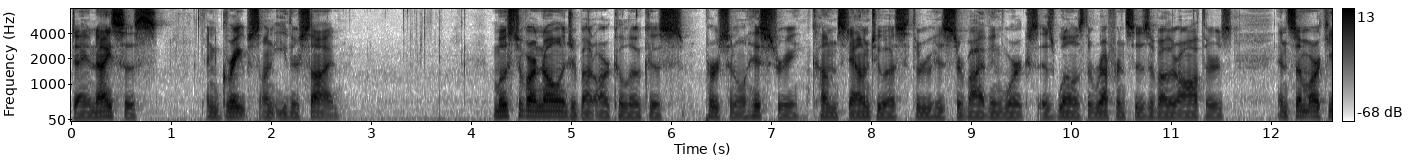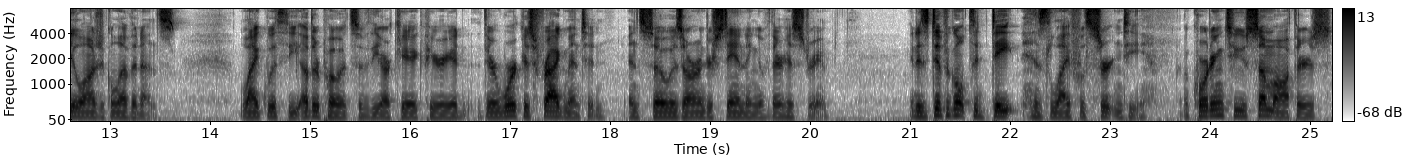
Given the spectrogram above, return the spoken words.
Dionysus and grapes on either side. Most of our knowledge about Archilochus' personal history comes down to us through his surviving works as well as the references of other authors and some archaeological evidence. Like with the other poets of the Archaic period, their work is fragmented, and so is our understanding of their history. It is difficult to date his life with certainty. According to some authors,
